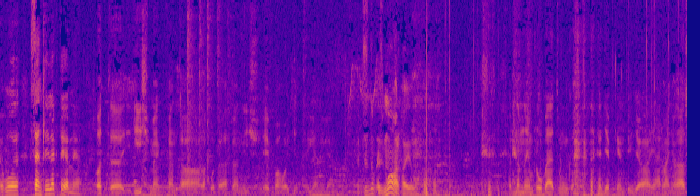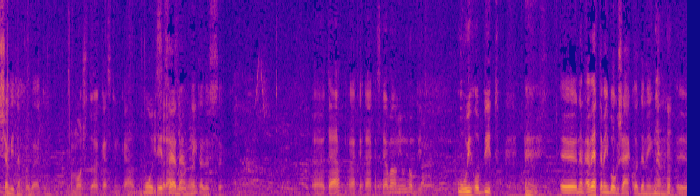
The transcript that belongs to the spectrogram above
hol? Szentlélek térnél? Ott uh, is, meg fent a lakótelepen is, épp ahogy, igen, igen. Hát ez, ez marha jó. Hát Nem nagyon próbáltunk egyébként így a járvány alatt. Semmit nem próbáltunk. Most kezdtünk el Múlt hét szerdán volt először. Te elke- elkezdtél valami új hobbit? Új hobbit? Ö, nem, vettem egy bogzsákot, de még nem ö,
